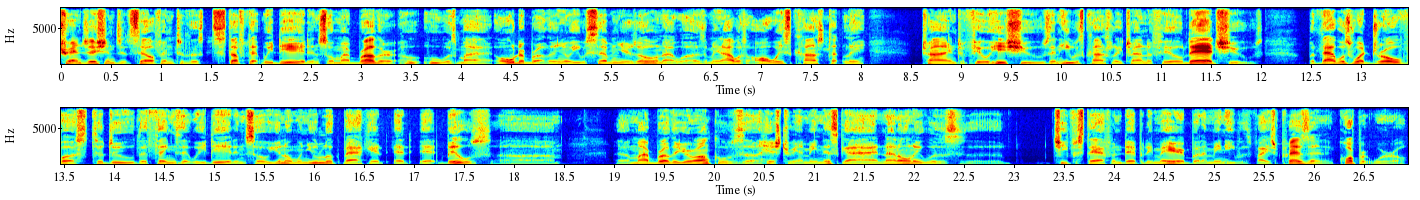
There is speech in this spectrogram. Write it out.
transitions itself into the stuff that we did. And so my brother, who who was my older brother, you know, he was seven years old than I was. I mean, I was always constantly trying to fill his shoes, and he was constantly trying to fill dad's shoes. But that was what drove us to do the things that we did. And so, you know, when you look back at at, at Bill's, uh, uh, my brother, your uncle's uh, history, I mean, this guy not only was uh, chief of staff and deputy mayor, but I mean, he was vice president in corporate world.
